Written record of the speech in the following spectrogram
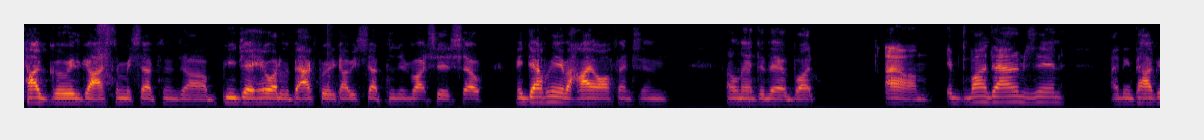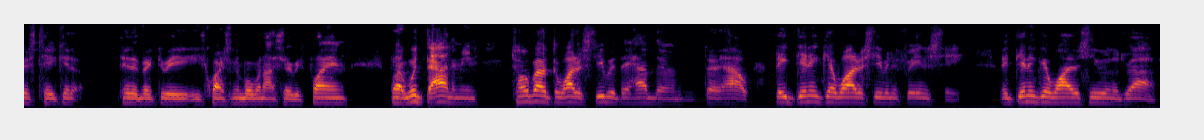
Todd Gurley's got some receptions. Uh, BJ Hill out of the backfield got receptions and rushes. So they definitely have a high offense in Atlanta there. But um, if Davante Adams is in, I think Packers take it take the victory. He's questionable. We're not sure if he's playing. But with that, I mean, talk about the wide receiver they have there and how they didn't get wide receiver in the free agency. They didn't get wide receiver in the draft.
